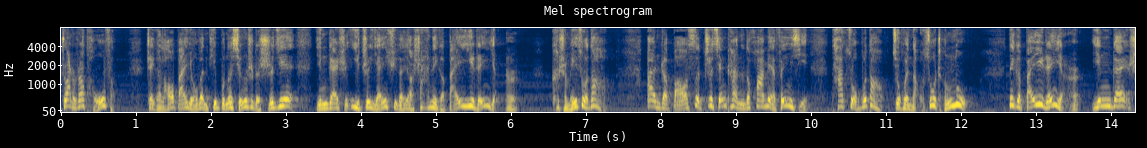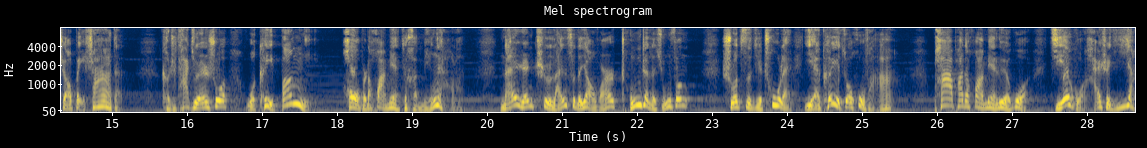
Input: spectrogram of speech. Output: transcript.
抓了抓头发，这个老板有问题不能行事的时间，应该是一直延续的要杀那个白衣人影儿可是没做到。按照宝四之前看到的画面分析，他做不到就会恼羞成怒。那个白衣人影应该是要被杀的，可是他居然说我可以帮你。后边的画面就很明了了，男人吃了蓝色的药丸，重振了雄风，说自己出来也可以做护法。啪啪的画面掠过，结果还是一样，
